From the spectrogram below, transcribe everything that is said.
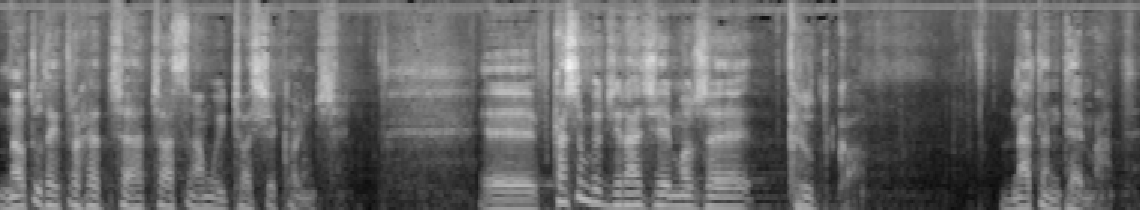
No tutaj trochę trzeba czasu, a mój czas się kończy. E, w każdym bądź razie może krótko na ten temat.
